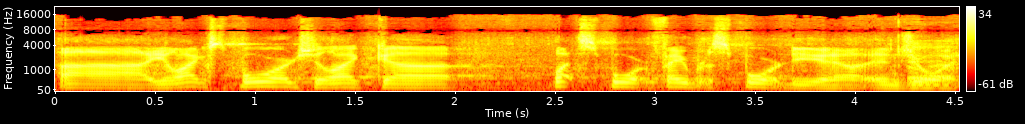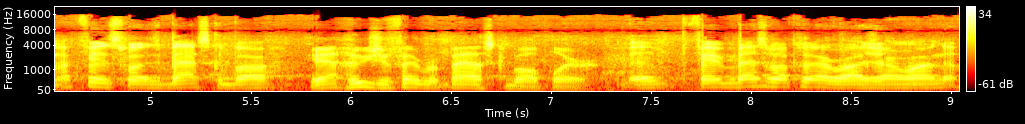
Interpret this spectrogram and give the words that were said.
Uh, you like sports? You like uh, what sport? Favorite sport do you uh, enjoy? My favorite sport is basketball. Yeah, who's your favorite basketball player? Uh, Favorite basketball player, Rajon Rondo.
